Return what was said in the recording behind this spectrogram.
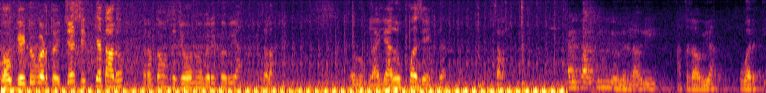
भाऊ गेट उघडतोय. जस्ट इतक्यात आलो. तर आता मस्त जेवण वगैरे करूया. चला. हे भूक लागली. आज उपवास आहे एकदा चला. गाडी पार्किंगमध्ये वगैरे लावली. आता जाऊया वरती.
